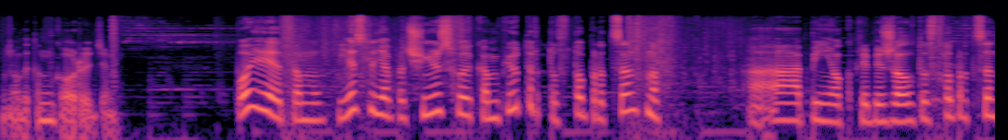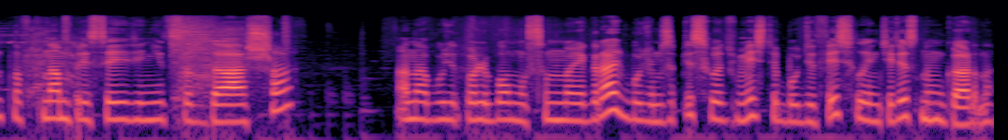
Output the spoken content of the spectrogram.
в этом городе. Поэтому, если я починю свой компьютер, то сто процентов... А, пенек прибежал, то сто процентов к нам присоединится Даша. Она будет по-любому со мной играть, будем записывать вместе, будет весело, интересно, угарно.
